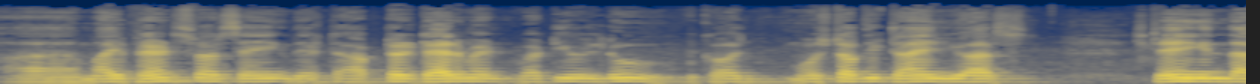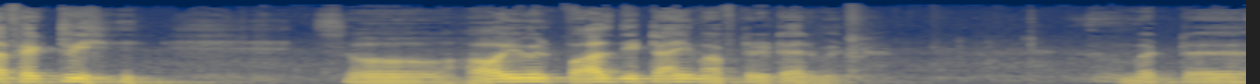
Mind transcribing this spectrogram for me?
uh, my friends were saying that after retirement, what you will do? Because most of the time you are staying in the factory. so, how you will pass the time after retirement? But uh,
